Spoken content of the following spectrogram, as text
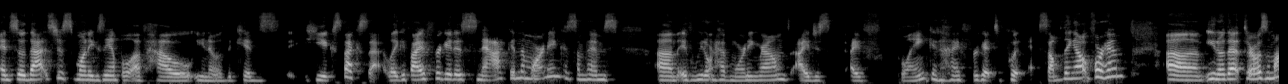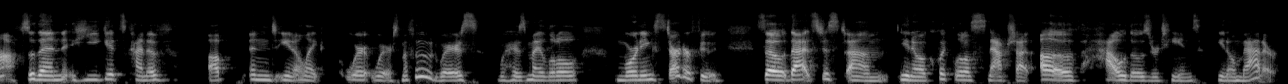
And so that's just one example of how, you know, the kids, he expects that. Like if I forget his snack in the morning, because sometimes um, if we don't have morning rounds, I just, I blank and I forget to put something out for him, um, you know, that throws him off. So then he gets kind of up and, you know, like, where, where's my food? Where's, where's my little morning starter food? So that's just, um, you know, a quick little snapshot of how those routines, you know, matter.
